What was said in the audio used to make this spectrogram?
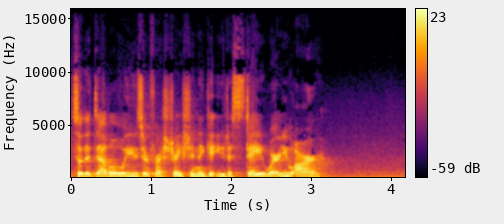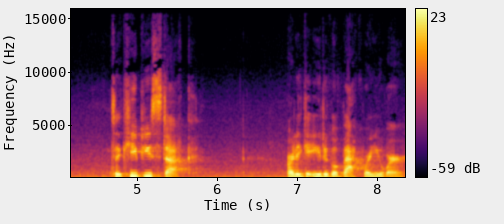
So, the devil will use your frustration to get you to stay where you are, to keep you stuck, or to get you to go back where you were.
